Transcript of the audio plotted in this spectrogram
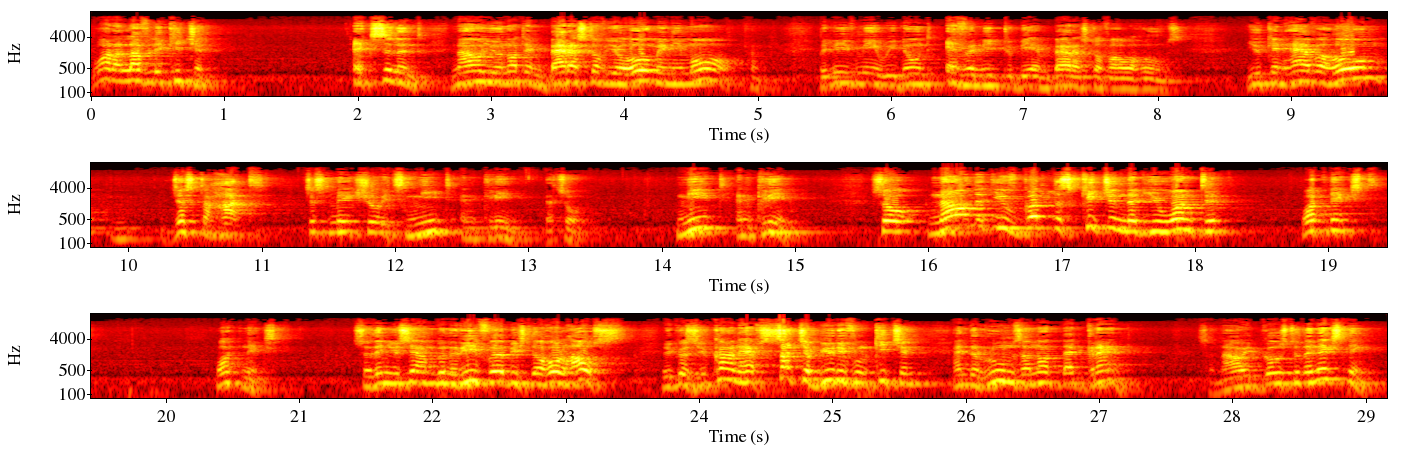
What a lovely kitchen. Excellent. Now you're not embarrassed of your home anymore. Believe me, we don't ever need to be embarrassed of our homes. You can have a home, just a hut. Just make sure it's neat and clean. That's all. Neat and clean. So now that you've got this kitchen that you wanted, what next? What next? So then you say, I'm going to refurbish the whole house because you can't have such a beautiful kitchen and the rooms are not that grand. So now it goes to the next thing.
